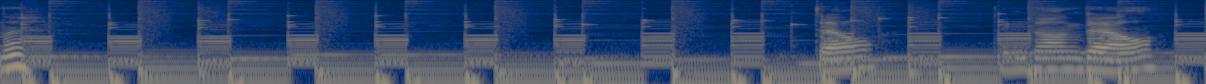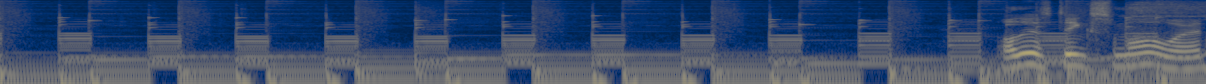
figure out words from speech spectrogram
Nah. Dell. Ding dong Dell. Oh, there's Dink Smallwood.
